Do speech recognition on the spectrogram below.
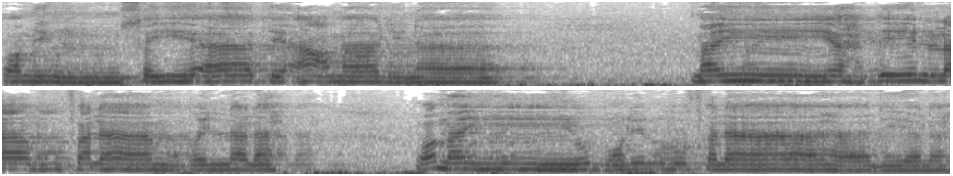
ومن سيئات أعمالنا من يهده الله فلا مضل له ومن يضلله فلا هادي له.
